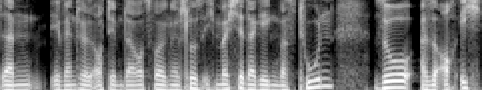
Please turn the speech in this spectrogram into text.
dann eventuell auch dem daraus folgenden Schluss, ich möchte dagegen was tun. So, also auch ich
